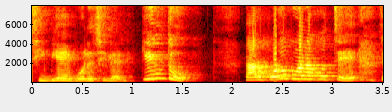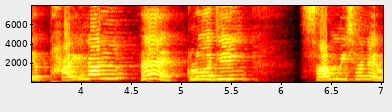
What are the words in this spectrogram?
সিবিআই বলেছিলেন। কিন্তু তারপরেও বলা হচ্ছে যে ফাইনাল হ্যাঁ ক্লোজিং সাবমিশনেও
